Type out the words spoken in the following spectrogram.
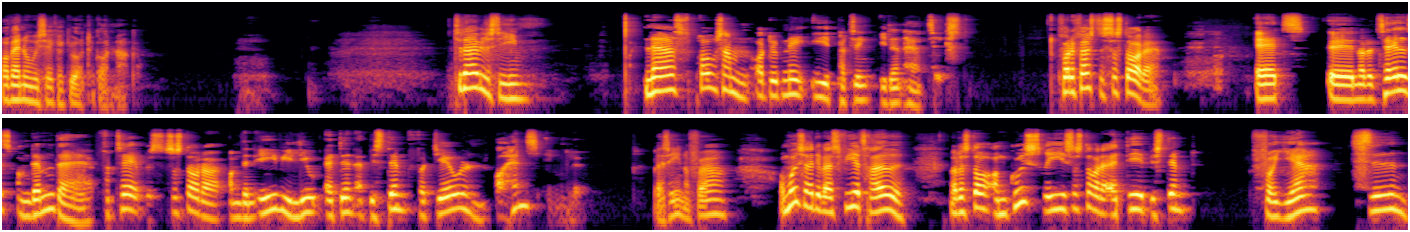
Og hvad nu, hvis jeg ikke har gjort det godt nok? Til dig vil jeg sige, lad os prøve sammen at dykke ned i et par ting i den her tekst. For det første så står der, at øh, når der tales om dem, der fortabes, så står der om den evige liv, at den er bestemt for djævlen og hans engle. Vers 41. Og modsat i vers 34, når der står om Guds rige, så står der, at det er bestemt for jer, siden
